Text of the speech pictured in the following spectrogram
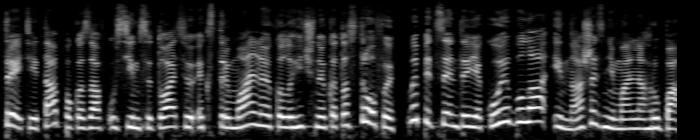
Третій етап показав усім ситуацію екстремальної екологічної катастрофи, епіцентрі якої була і наша знімальна група.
